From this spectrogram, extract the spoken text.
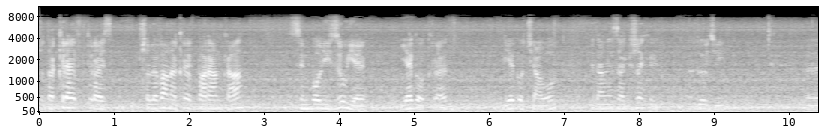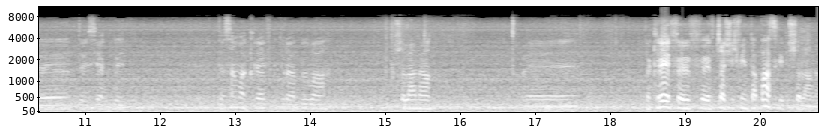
Że ta krew, która jest przelewana, krew baranka, symbolizuje Jego krew, Jego ciało, wydane za grzechy ludzi. E, To jest jakby ta sama krew, która była przelana e, ta krew w, czasie święta Paschy przelana,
